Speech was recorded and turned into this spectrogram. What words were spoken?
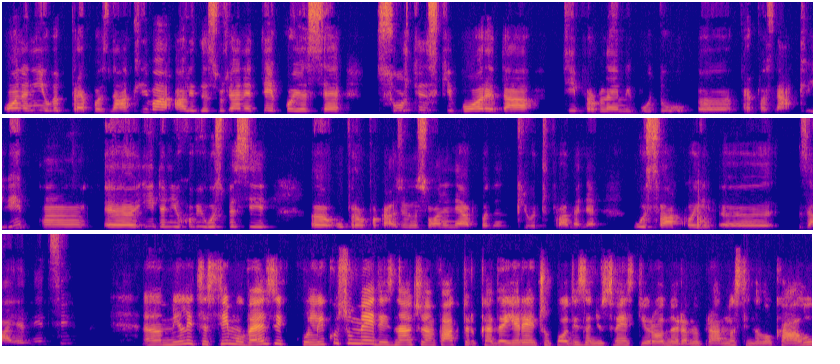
ona nije uvek prepoznatljiva, ali da su žene te koje se suštinski bore da ti problemi budu e, prepoznatljivi mm, i da njihovi uspesi upravo pokazuju da su one neophodan ključ promene u svakoj zajednici. Milice, s tim u vezi, koliko su mediji značajan faktor kada je reč o podizanju svesti o rodnoj ravnopravnosti na lokalu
